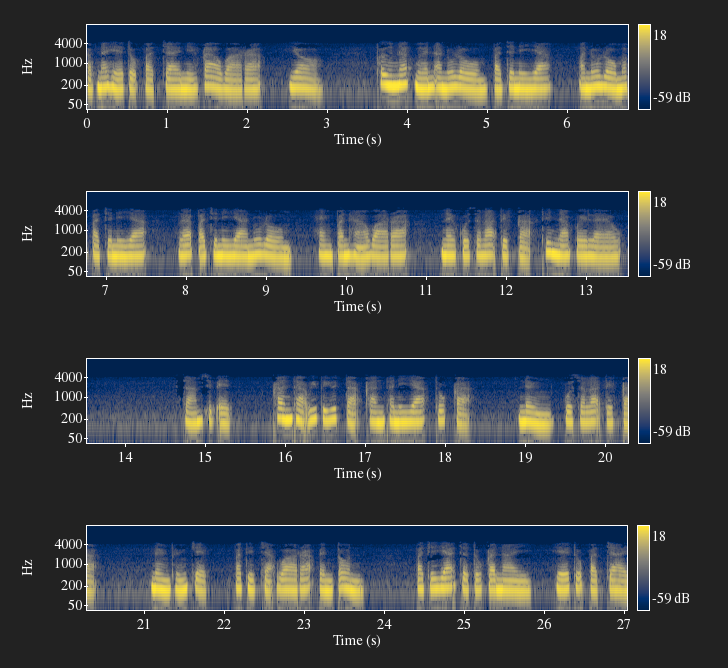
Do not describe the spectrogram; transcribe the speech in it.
กับณเหตุปัจจัยมีเก้าวาระ ย่อ พึงนับเหมือนอนุโลม ปัจจนิยะ อนุโลมปัจจนิยะ และปัจจนิยานุโลม แห่งปัญหาวาระ ในกุศลติกะที่นับไว้แล้วสามสิบเอ็ดคันธวิปยุตตะคันธนิยะทุกกะหนึ่งกุศลติกะหนึ่งถึงเจ็ดปฏิจจวาระเป็นต้น ปัจจยะจตุกนัย เหตุปัจจัย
